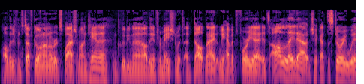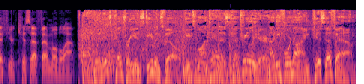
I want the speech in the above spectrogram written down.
all the different stuff going on over at Splash Montana, including uh, all the information with Adult Night, we have it for you. It's all laid out. Check out the story with your Kiss FM mobile app. When it's country in Stevensville, it's Montana's country leader, 94.9 KISS FM.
